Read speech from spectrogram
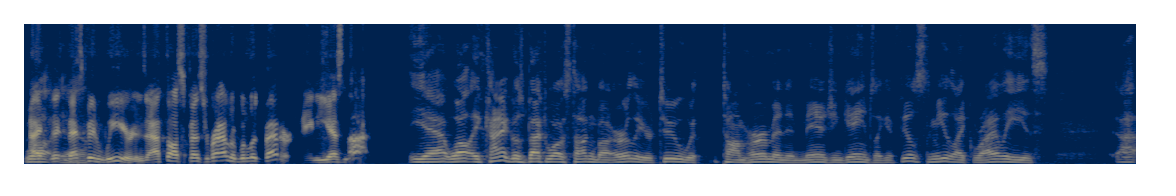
Well, I, th- yeah. That's been weird. I thought Spencer Rattler would look better, and he has not. Yeah, well, it kind of goes back to what I was talking about earlier too, with Tom Herman and managing games. Like it feels to me like Riley is uh,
